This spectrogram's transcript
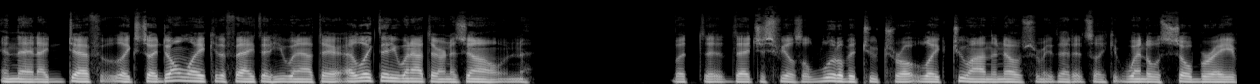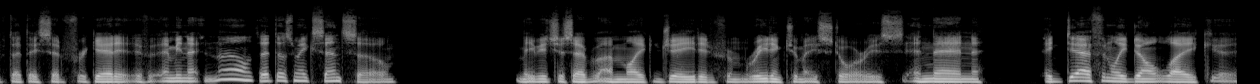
and then I definitely like, so I don't like the fact that he went out there. I like that he went out there on his own, but uh, that just feels a little bit too tro- like too on the nose for me. That it's like Wendell was so brave that they said forget it. If I mean, no, that does make sense. So maybe it's just I'm, I'm like jaded from reading too many stories, and then I definitely don't like. Uh,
